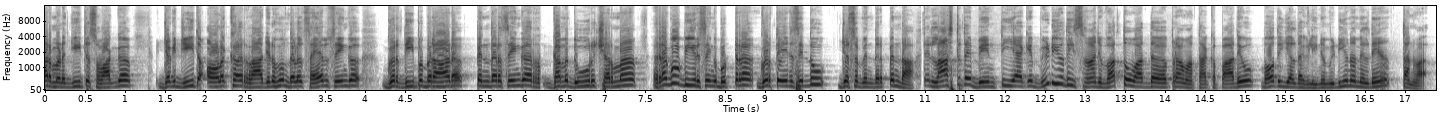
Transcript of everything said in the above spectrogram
ਹਰਮਨਜੀਤ ਸਵੱਗ, ਜਗਜੀਤ ਔਲਖ, ਰਾਜਨ ਹੁੰਦਲ ਸਾਹਿਬ ਸਿੰਘ, ਗੁਰਦੀਪ ਬਰਾੜ, ਪਿੰਦਰ ਸਿੰਘ ਗਮਦੂਰ ਸ਼ਰਮਾ, ਰਘੂਬੀਰ ਸਿੰਘ ਬੁੱਟਰ, ਗੁਰਤੇਜ ਸਿੱਧੂ ਜਸਵਿੰਦਰ ਪਿੰਦਾ। ਤੇ ਲਾਸਟ ਤੇ ਬੇਨਤੀ ਹੈ ਕਿ ਵੀਡੀਓ ਦੀ ਸਾਂਝ ਵੱਧ ਤੋਂ ਵੱਧ ਭਰਾਵਾਂ ਤੱਕ ਪਾ ਦਿਓ। ਬਹੁਤ ਹੀ ਜਲਦ ਅਗਲੀ ਨੂੰ ਵੀਡੀਓ ਨਾਲ ਮਿਲਦੇ ਹਾਂ। ਧੰਨਵਾਦ।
